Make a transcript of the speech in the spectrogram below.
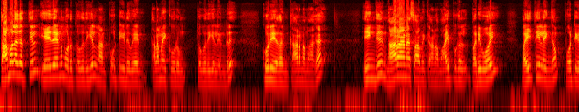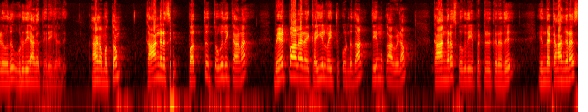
தமிழகத்தில் ஏதேனும் ஒரு தொகுதியில் நான் போட்டியிடுவேன் தலைமை கூறும் தொகுதியில் என்று கூறியதன் காரணமாக இங்கு நாராயணசாமிக்கான வாய்ப்புகள் பறிவோய் வைத்தியலிங்கம் போட்டியிடுவது உறுதியாக தெரிகிறது. ஆக மொத்தம் காங்கிரசின் பத்து தொகுதிக்கான வேட்பாளரை கையில் வைத்து கொண்டுதான் திமுகவிடம் காங்கிரஸ் தொகுதியை பெற்றிருக்கிறது. இந்த காங்கிரஸ்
